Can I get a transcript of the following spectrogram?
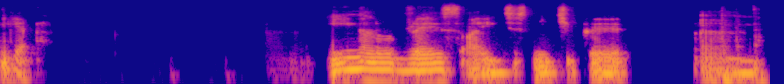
yeah. Email address, I just need to put um,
